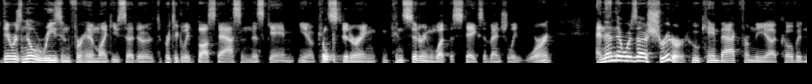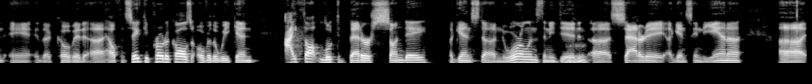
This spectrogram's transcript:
there was no reason for him, like you said, to, to, particularly bust ass in this game, you know, considering, considering what the stakes eventually weren't. And then there was a Schroeder who came back from the uh, COVID, uh, the COVID uh, health and safety protocols over the weekend. I thought looked better Sunday against uh, New Orleans than he did mm-hmm. uh, Saturday against Indiana. Uh,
